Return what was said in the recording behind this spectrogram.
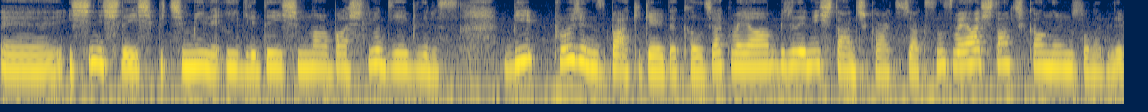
e, işin işleyiş biçimiyle ilgili değişimler başlıyor diyebiliriz. Bir projeniz belki geride kalacak veya birilerini işten çıkartacaksınız veya işten çıkanlarınız olabilir.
